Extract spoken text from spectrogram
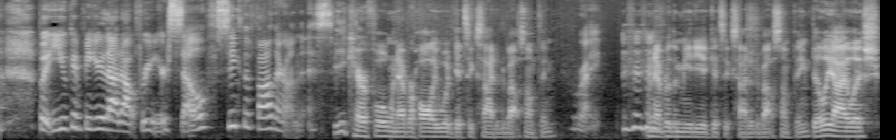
but you can figure that out for yourself. Seek the Father on this. Be careful whenever Hollywood gets excited about something. Right. whenever the media gets excited about something. Billie Eilish,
